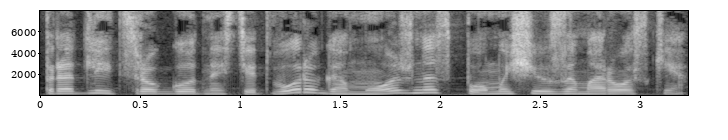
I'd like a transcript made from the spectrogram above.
продлить срок годности творога можно с помощью заморозки.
